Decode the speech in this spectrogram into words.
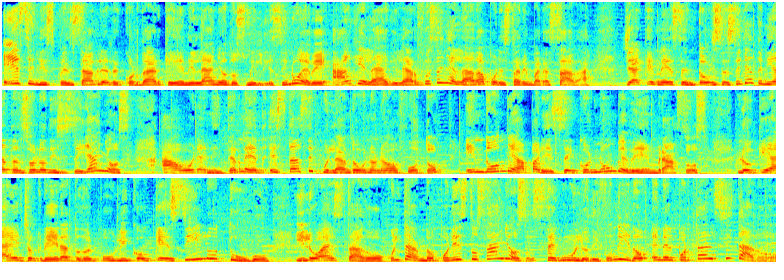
Es indispensable recordar que en el año 2019 Ángela Aguilar fue señalada por estar embarazada, ya que en ese entonces ella tenía tan solo 16 años. Ahora en Internet está circulando una nueva foto en donde aparece con un bebé en brazos, lo que ha hecho creer a todo el público que sí lo tuvo y lo ha estado ocultando por estos años, según lo difundido en el portal citado.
